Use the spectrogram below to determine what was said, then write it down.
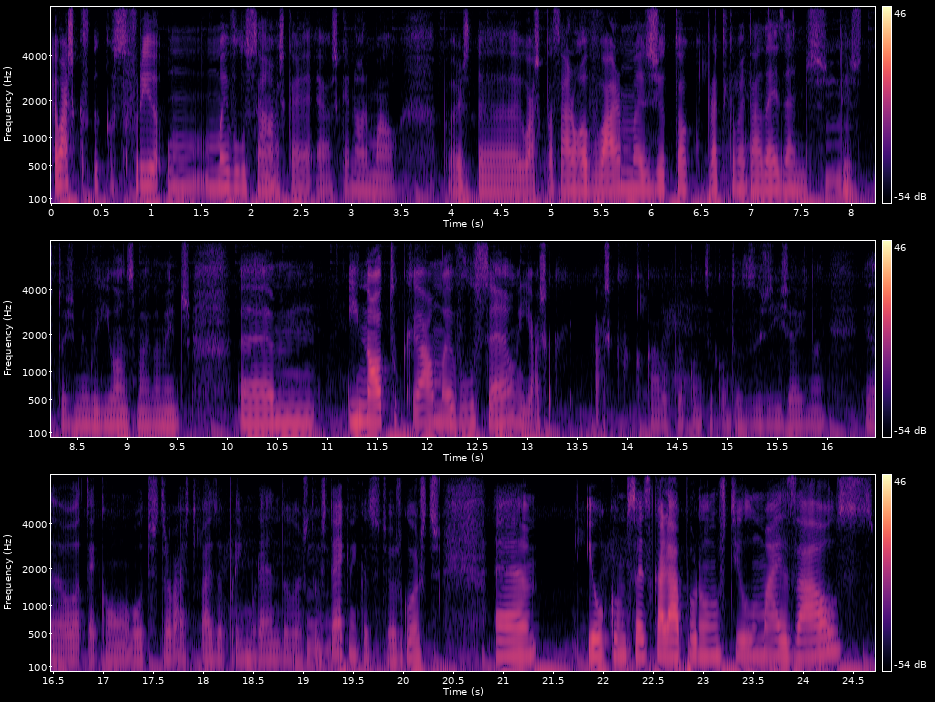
Eu acho que, que sofri uma evolução, acho que é, acho que é normal. Pois, uh, eu acho que passaram a voar, mas eu toco praticamente há 10 anos, hum. desde 2011 mais ou menos. Um, e noto que há uma evolução e acho que, acho que acaba por acontecer com todos os DJs, não é? Uh, ou até com outros trabalhos, tu vais aprimorando as tuas uhum. técnicas, os teus gostos. Uh, eu comecei, se calhar, por um estilo mais house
